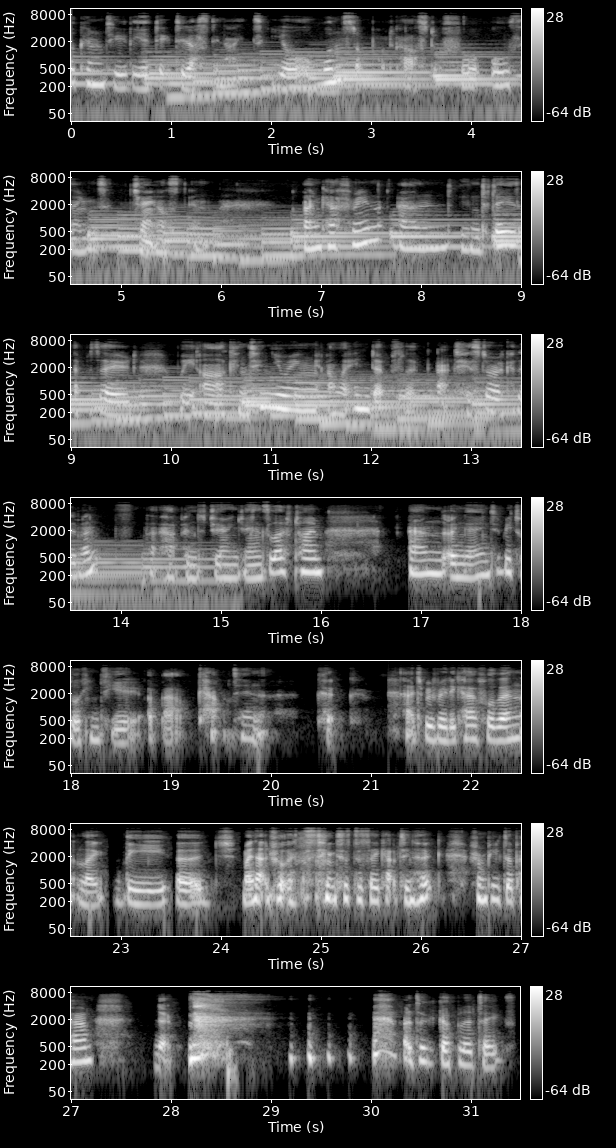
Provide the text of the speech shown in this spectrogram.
Welcome to the Addicted Austenite, your one stop podcast for all things Jane Austen. I'm Catherine, and in today's episode, we are continuing our in depth look at historical events that happened during Jane's lifetime, and I'm going to be talking to you about Captain Cook. Had to be really careful then, like the urge, my natural instinct is to say Captain Hook from Peter Pan. No. that took a couple of takes.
